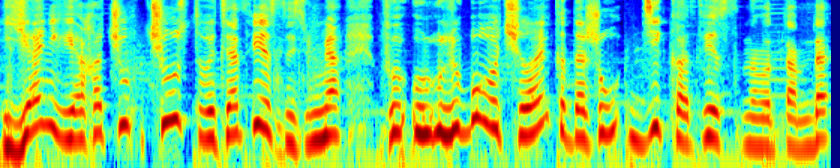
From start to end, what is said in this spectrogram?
Я, не, я хочу чувствовать ответственность. У меня в- у любого человека, даже у дико ответственного там, да,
